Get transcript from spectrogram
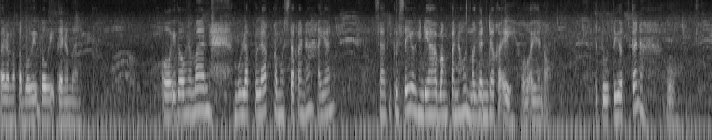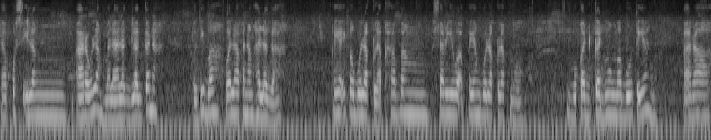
para makabawi-bawi ka naman. O ikaw naman, bulaklak, kamusta ka na? Ayan. Sabi ko sa iyo, hindi habang panahon, maganda ka eh. O ayan o. Natutuyot ka na. O, tapos ilang araw lang malalaglag ka na. O di ba? Wala ka ng halaga. Kaya ikaw bulaklak habang sariwa pa yung bulaklak mo. Bukad-kad mong mabuti yan para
